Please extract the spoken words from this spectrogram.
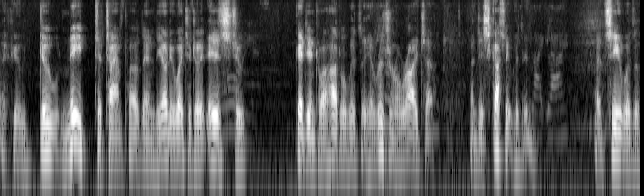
If you do need to tamper, then the only way to do it is to get into a huddle with the original writer and discuss it with him and see whether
